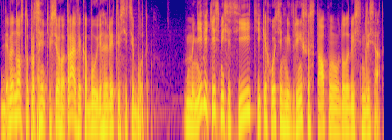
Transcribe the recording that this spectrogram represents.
90% всього трафіка будуть генерити всі ці боти. Мені в якісь місяці тільки хостінг Мікдрінкса став, по-моєму, доларів 70.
